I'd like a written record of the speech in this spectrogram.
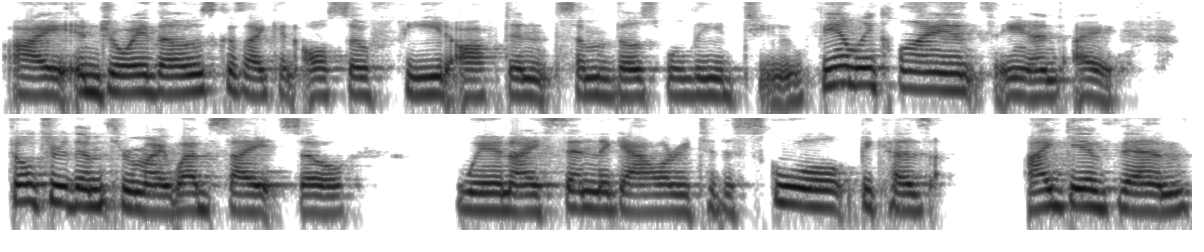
I enjoy those because I can also feed often some of those will lead to family clients and I filter them through my website. So when I send the gallery to the school, because I give them,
